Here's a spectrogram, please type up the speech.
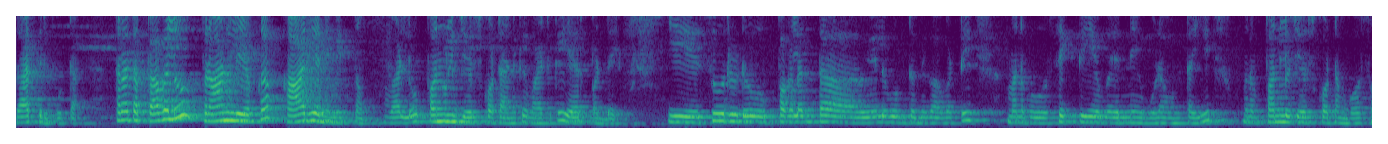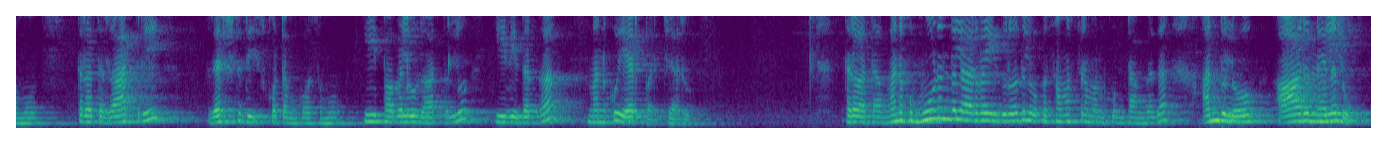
రాత్రిపూట. తర్వాత పగలు ప్రాణుల యొక్క కార్య నిమిత్తం. వాళ్ళు పనులు చేసుకోవటానికి వాటికి ఏర్పడ్డాయి. ఈ సూర్యుడు పగలంతా వెలుగు ఉంటుంది కాబట్టి మనకు శక్తి అవన్నీ కూడా ఉంటాయి. మనం పనులు చేసుకోవటం కోసము తర్వాత రాత్రి రెస్ట్ తీసుకోవటం కోసము ఈ పగలు రాత్రులు ఈ విధంగా మనకు ఏర్పరిచారు. తర్వాత మనకు మూడు వందల అరవై ఐదు రోజులు ఒక సంవత్సరం అనుకుంటాం కదా అందులో ఆరు నెలలు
